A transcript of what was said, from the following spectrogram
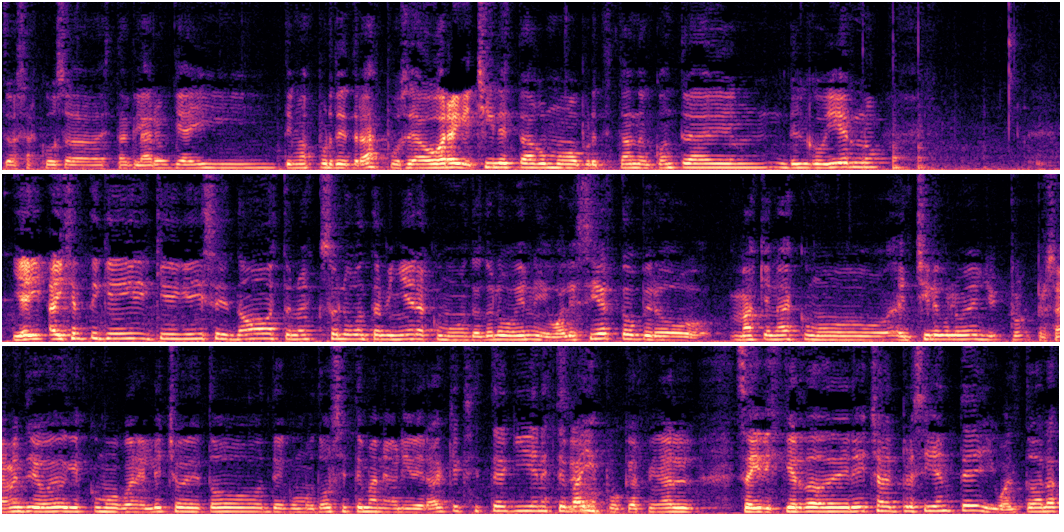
todas esas cosas, está claro que hay temas por detrás. Pues o sea, ahora que Chile está como protestando en contra de- del gobierno. Y hay, hay gente que, que, que dice, no, esto no es solo contra Piñera, es como contra todo el gobierno, igual es cierto, pero más que nada es como, en Chile por lo menos, yo- personalmente yo veo que es como con el hecho de todo, de como todo el sistema neoliberal que existe aquí en este Sí. país, porque al final, sea de izquierda o de derecha el presidente, igual todas las,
